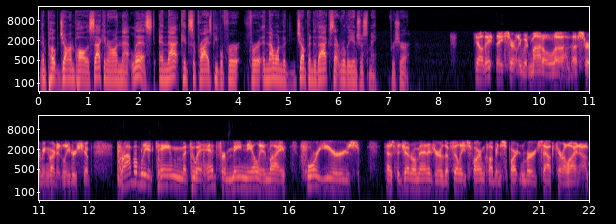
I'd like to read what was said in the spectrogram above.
and pope john paul ii are on that list and that could surprise people for for and i wanted to jump into that because that really interests me for sure. You know they they certainly would model uh, a serving hearted leadership. Probably it came to a head for me neil in my four years as the general manager of the Phillies Farm Club in Spartanburg, South Carolina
